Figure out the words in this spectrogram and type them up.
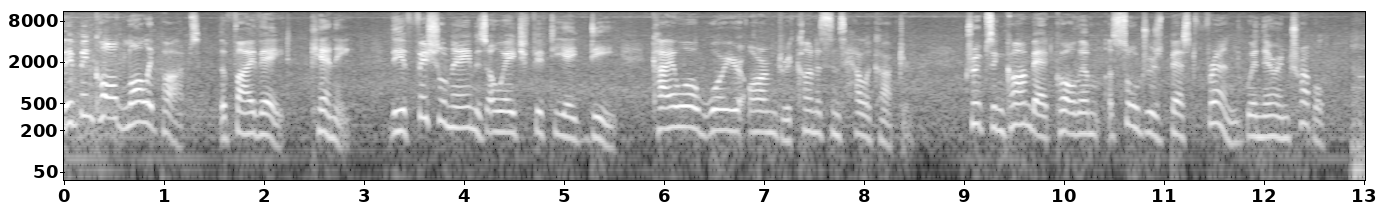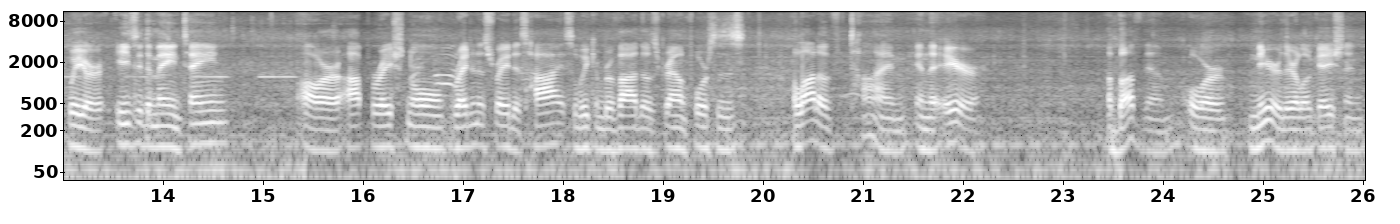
They've been called lollipops, the 5-8, Kenny. The official name is OH-58D, Kiowa Warrior Armed Reconnaissance Helicopter. Troops in combat call them a soldier's best friend when they're in trouble. We are easy to maintain. Our operational readiness rate is high, so we can provide those ground forces a lot of time in the air above them or near their location.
